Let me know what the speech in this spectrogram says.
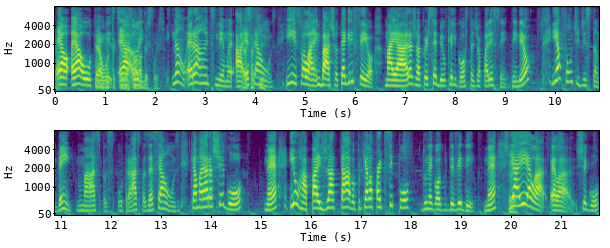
É, a- é a outra É a mesmo. outra que é você vai a falar antes. depois. Não, era antes mesmo. Ah, essa, Essa é a aqui. 11. Isso, ó lá, embaixo, até grifei, ó. Maiara já percebeu que ele gosta de aparecer, entendeu? E a fonte diz também, numa aspas, outra aspas, essa é a 11, que a Maiara chegou, né? E o rapaz já tava, porque ela participou do negócio do DVD, né? Certo. E aí ela, ela chegou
